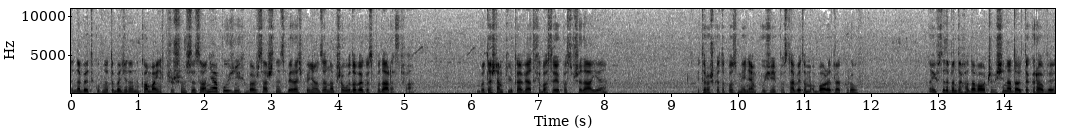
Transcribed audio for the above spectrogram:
nabytków, no to będzie ten kombajn w przyszłym sezonie, a później chyba już zacznę zbierać pieniądze na przebudowę gospodarstwa. Bo też tam kilka wiat chyba sobie posprzedaję. I troszkę to pozmieniam. Później postawię tam oborę dla krów. No i wtedy będę hodował oczywiście nadal te krowy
